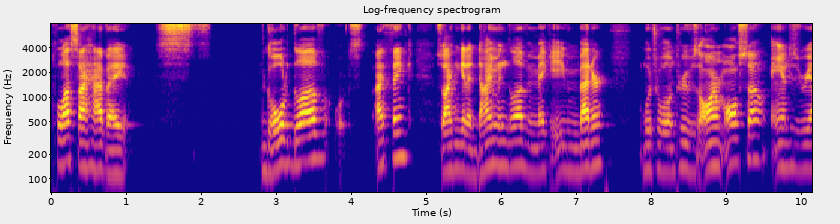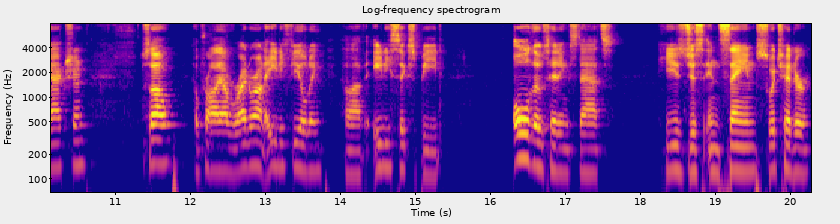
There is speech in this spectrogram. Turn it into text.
Plus, I have a gold glove, I think, so I can get a diamond glove and make it even better, which will improve his arm also and his reaction. So he'll probably have right around 80 fielding. He'll have 86 speed all those hitting stats. He's just insane. Switch hitter.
